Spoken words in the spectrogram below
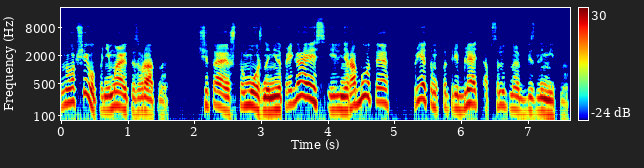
Но вообще его понимают извратно, считая, что можно не напрягаясь или не работая, при этом потреблять абсолютно безлимитно.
